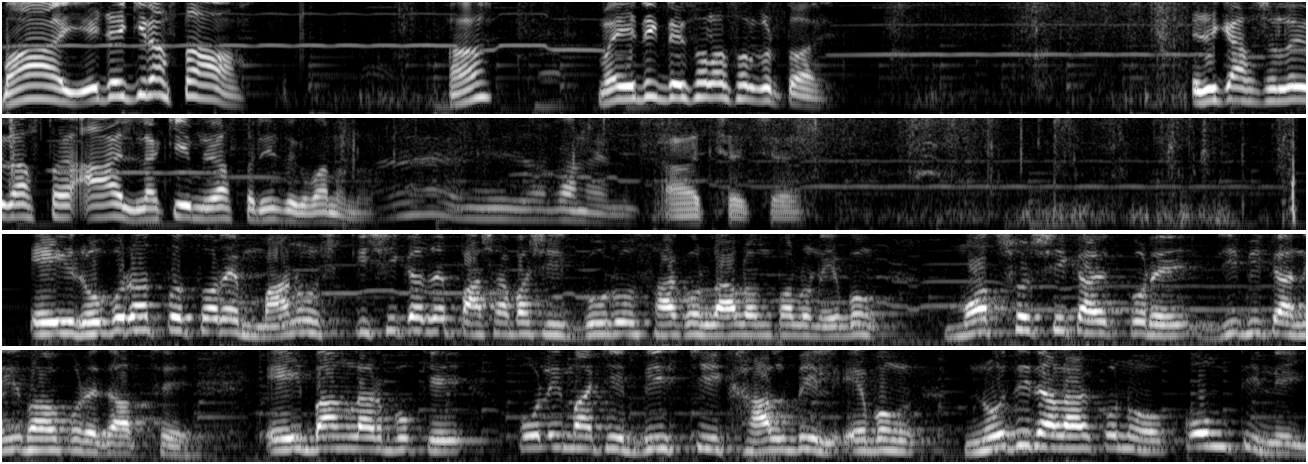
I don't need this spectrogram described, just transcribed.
ভাই এটাই কি রাস্তা? হ্যাঁ? ভাই এদিক দিয়ে চলাচল করতে হয়। এদিকে আসলে রাস্তা আয় নাকি এমনি রাস্তা নিজেকে বানানো? আচ্ছা আচ্ছা। এই রঘুনাথপুর শহরে মানুষ কৃষিকাজের পাশাপাশি গরু, ছাগল লালন পালন এবং মৎস্য শিকার করে জীবিকা নির্বাহ করে যাচ্ছে। এই বাংলার বুকে পলিমাটি, বৃষ্টি, খালবিল এবং নদী নালার কোনো কমতি নেই।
